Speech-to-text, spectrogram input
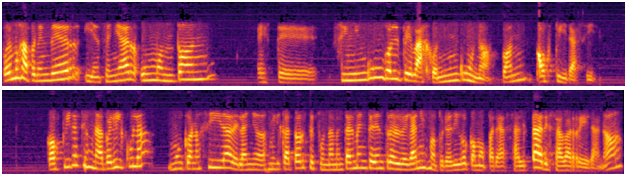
Podemos aprender y enseñar un montón este, sin ningún golpe bajo, ninguno, con Auspiracy. Conspiracy es una película muy conocida del año 2014, fundamentalmente dentro del veganismo, pero digo como para saltar esa barrera, ¿no?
